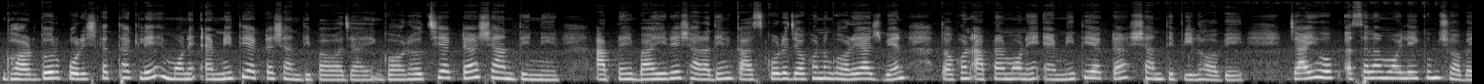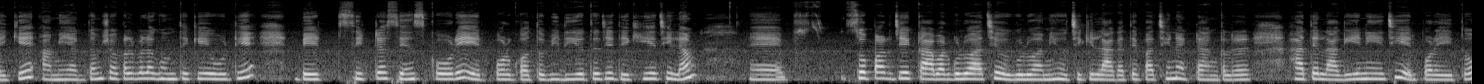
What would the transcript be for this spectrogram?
ঘরদোর পরিষ্কার থাকলে মনে এমনিতে একটা শান্তি পাওয়া যায়। ঘর হচ্ছে একটা শান্তির নীর। আপনি বাইরে সারাদিন কাজ করে যখন ঘরে আসবেন, তখন আপনার মনে এমনিতে একটা শান্তি ফিল হবে। যাই হোক, আসসালামু আলাইকুম সবাইকে। আমি একদম সকালবেলা ঘুম থেকে উঠে বেডশিটটা চেঞ্জ করে এরপর গত ভিডিওতে যে দেখিয়েছিলাম সোপার যে কাবারগুলো আছে ওইগুলো আমি হচ্ছে কি লাগাতে পারছি না। একটা আঙ্কালের হাতে লাগিয়ে নিয়েছি। এরপরে এই তো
